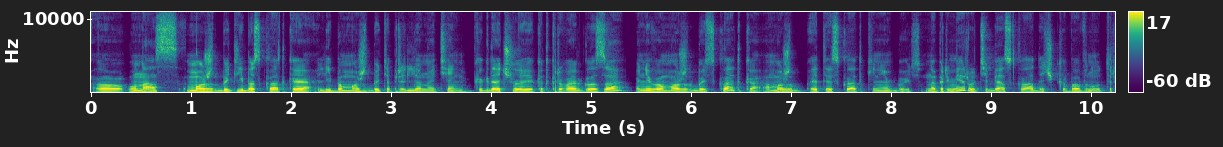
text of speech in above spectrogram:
э, у нас может быть либо складка, либо может быть определенная тень. Когда человек открывает глаза, у него может быть складка, а может этой складки не быть. Например, у тебя складочка вовнутрь,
